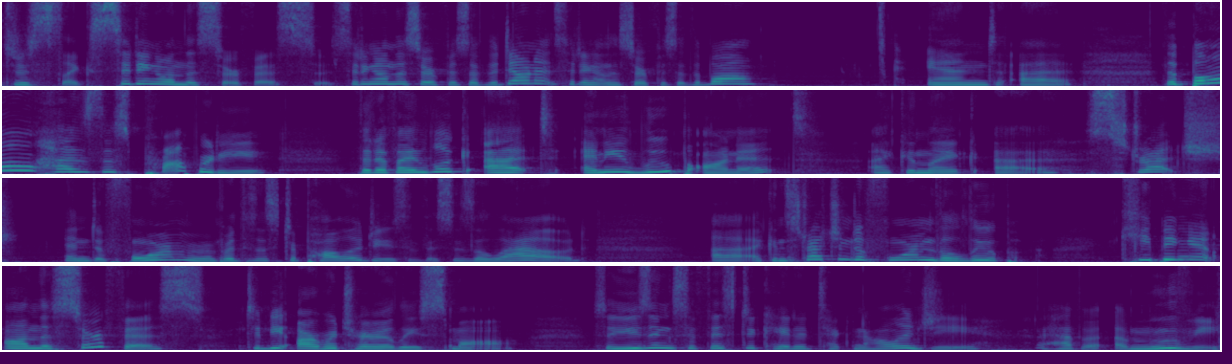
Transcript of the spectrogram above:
just like sitting on the surface. So sitting on the surface of the donut, sitting on the surface of the ball. And uh, the ball has this property that if I look at any loop on it, I can like uh, stretch and deform. Remember, this is topology, so this is allowed. Uh, I can stretch and deform the loop, keeping it on the surface to be arbitrarily small. So using sophisticated technology, I have a, a movie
